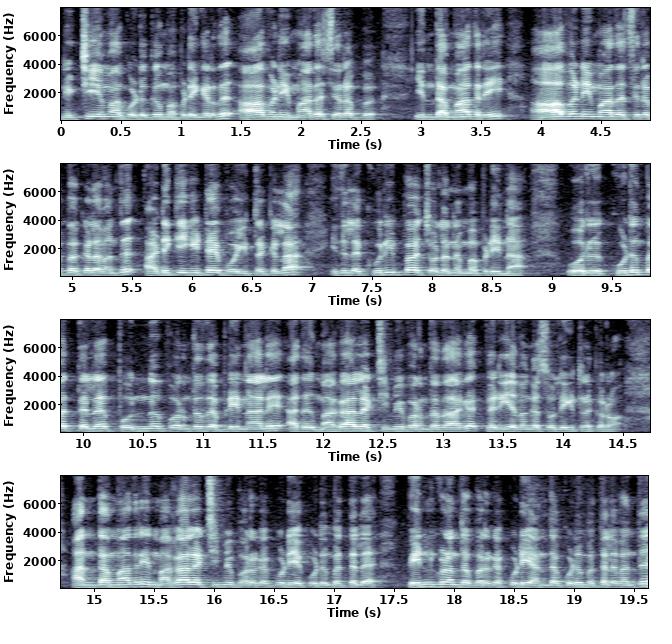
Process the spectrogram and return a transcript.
நிச்சயமாக கொடுக்கும் அப்படிங்கிறது ஆவணி மாத சிறப்பு. இந்த மாதிரி ஆவணி மாத சிறப்புகளை வந்து அடுக்கிக்கிட்டே போயிட்டுருக்கலாம் இதில் குறிப்பாக சொல்லணும் அப்படின்னா ஒரு குடும்பத்தில் பொண்ணு பிறந்தது அப்படின்னாலே அது மகாலட்சுமி பிறந்ததாக பெரியவங்க சொல்லிக்கிட்டு இருக்கிறோம் அந்த மாதிரி மகாலட்சுமி பிறக்கக்கூடிய குடும்பத்தில் பெண் குழந்தை பிறக்கக்கூடிய அந்த குடும்பத்தில் வந்து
